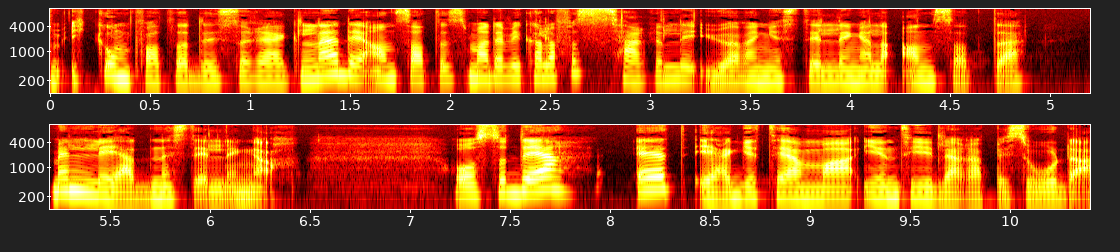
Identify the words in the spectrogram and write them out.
som ikke omfatter disse reglene, det er ansatte som har det vi kaller for særlig uavhengig stilling, eller ansatte med ledende stillinger. Også det er et eget tema i en tidligere episode.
